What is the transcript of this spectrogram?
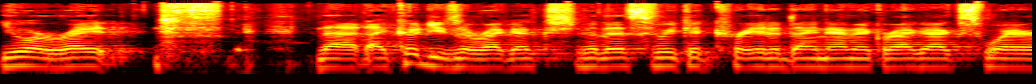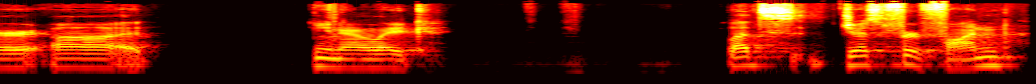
you are right that I could use a regex for this. We could create a dynamic regex where, uh, you know, like, let's just for fun.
